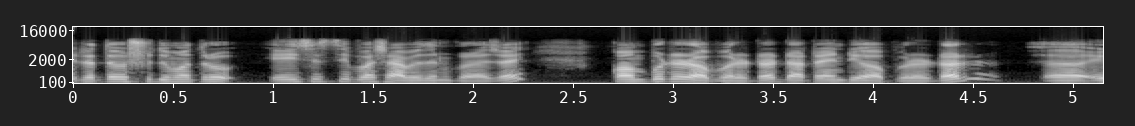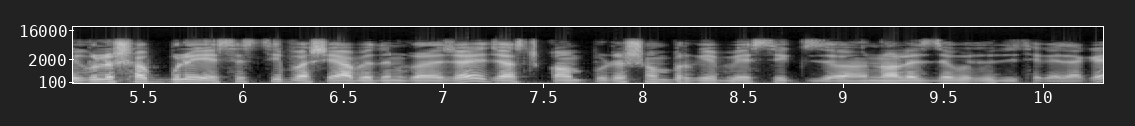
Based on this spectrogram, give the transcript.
এটাতেও শুধুমাত্র এইচএসসি পাশে আবেদন করা যায়। Computer operator data entry operator এগুলো সবগুলো এসএসসি পাশে আবেদন করা যায়। জাস্ট কম্পিউটার সম্পর্কে বেসিক নলেজ যদি থেকে থাকে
